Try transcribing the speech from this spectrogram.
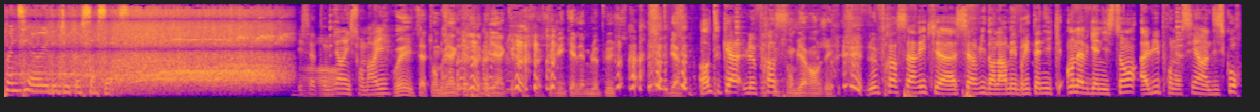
Prince Harry, the Duke of Sussex. Et ça tombe bien, ils sont mariés. Oui, ça tombe bien qu'elle aime bien, que ce soit celui qu'elle aime le plus. C'est bien. En tout cas, le Ils prince, sont bien rangés. le prince Harry, qui a servi dans l'armée britannique en Afghanistan, a lui prononcé un discours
